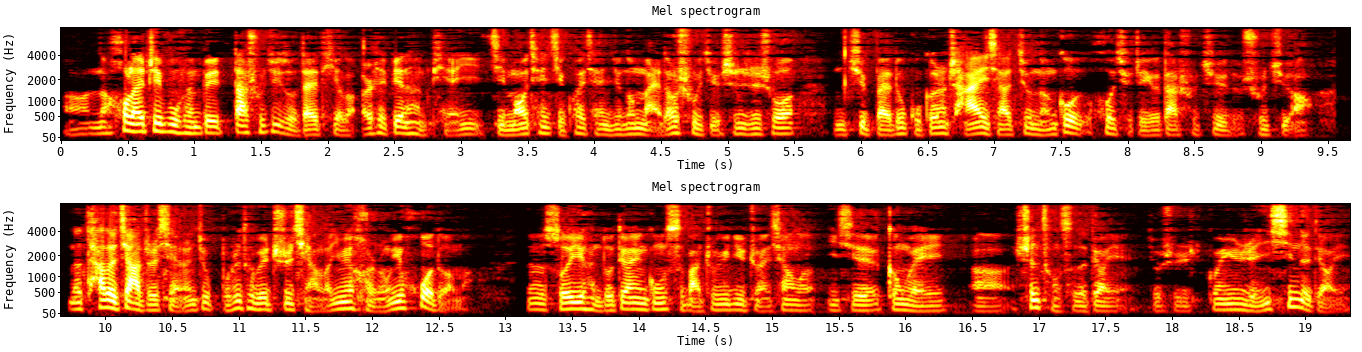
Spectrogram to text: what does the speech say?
啊，那后来这部分被大数据所代替了，而且变得很便宜，几毛钱、几块钱你就能买到数据，甚至说你去百度、谷歌上查一下就能够获取这个大数据的数据啊。那它的价值显然就不是特别值钱了，因为很容易获得嘛。那所以很多调研公司把注意力转向了一些更为啊深层次的调研，就是关于人心的调研。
